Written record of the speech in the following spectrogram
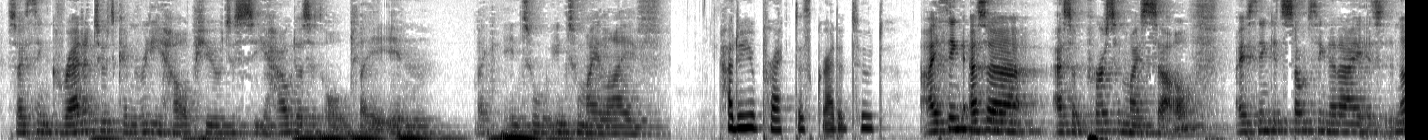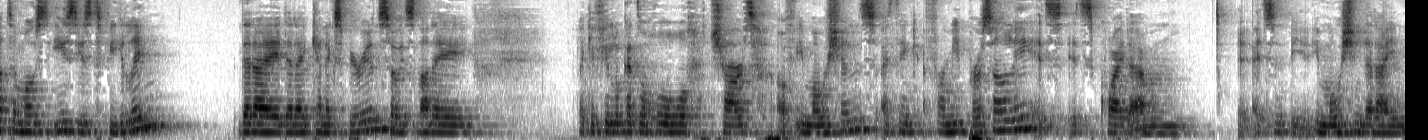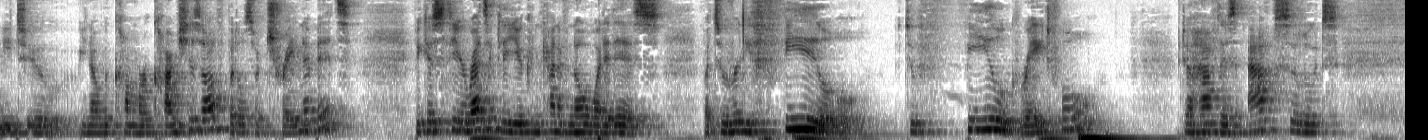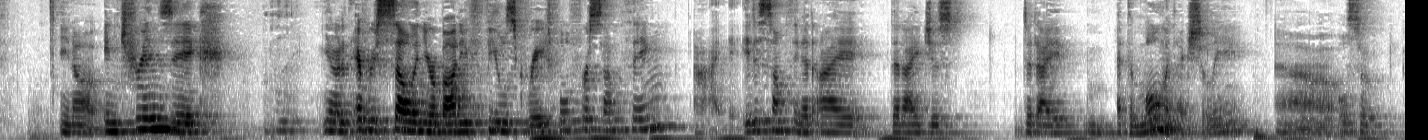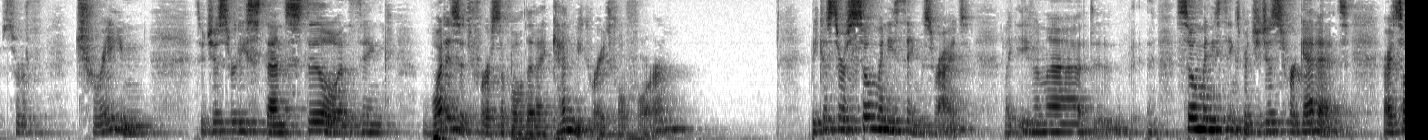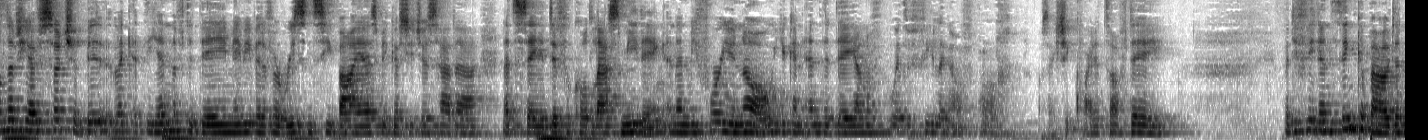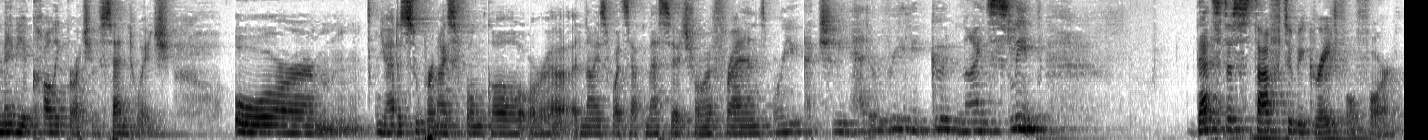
So I think gratitude can really help you to see how does it all play in like into into my life. How do you practice gratitude? I think as a as a person myself, I think it's something that I it's not the most easiest feeling that I that I can experience. So it's not a like if you look at the whole chart of emotions, I think for me personally, it's it's quite um it's an emotion that I need to you know become more conscious of, but also train a bit because theoretically you can kind of know what it is but to really feel to feel grateful to have this absolute you know intrinsic you know that every cell in your body feels grateful for something. I, it is something that I that I just that I at the moment actually uh, also sort of train to just really stand still and think what is it first of all that I can be grateful for because there's so many things right like even uh, so many things but you just forget it right sometimes you have such a bit like at the end of the day maybe a bit of a recency bias because you just had a let's say a difficult last meeting and then before you know you can end the day on a, with a feeling of oh it was actually quite a tough day but if you then think about it maybe a colleague brought you a sandwich or um, you had a super nice phone call or a, a, nice WhatsApp message from a friend, or you actually had a really good night's sleep. That's the stuff to be grateful for.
